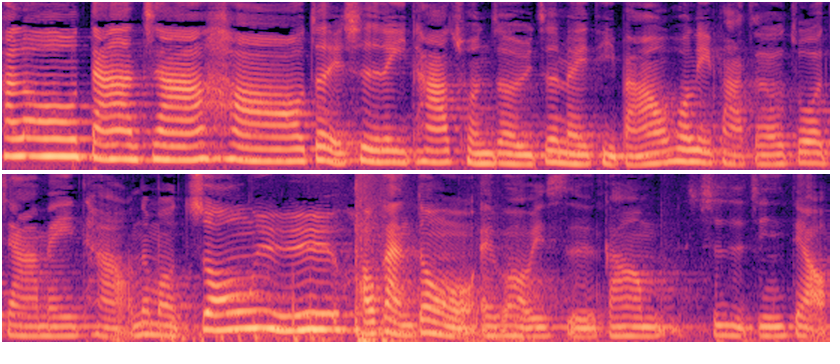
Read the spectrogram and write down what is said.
Hello，大家好，这里是利他存折与自媒体百万获利法则作家 Meta。那么终于好感动哦，哎，不好意思，刚刚狮子惊掉。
